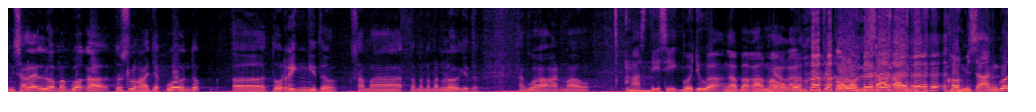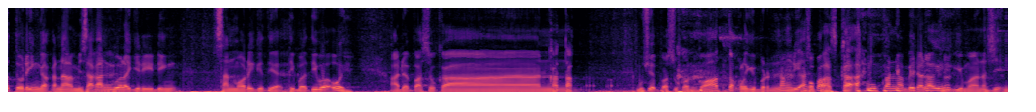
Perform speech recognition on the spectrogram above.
misalnya lu sama gua kal, terus lu ngajak gua untuk eh, touring gitu sama teman-teman lu gitu. Nah gua nggak akan mau. Pasti sih, gue juga nggak bakal mau. Nggak, Gua- Kalau misalkan, kalau misalkan gue touring nggak kenal, misalkan gue lagi reading San Mori gitu ya, tiba-tiba, wih ada pasukan Katak. Buset pasukan katak lagi berenang di aspal. Bukan lah beda lagi gimana sih?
